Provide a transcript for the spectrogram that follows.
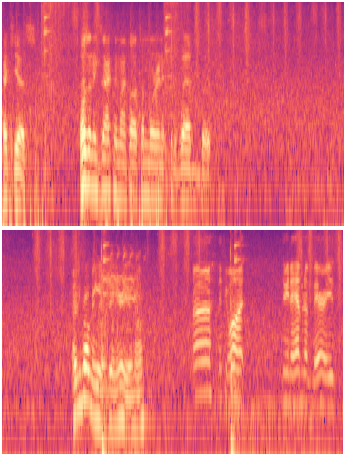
Heck yes. Wasn't exactly my thoughts. I'm more in it for the web, but I should probably stay near you, huh? Uh, if you want. I mean, I have enough berries.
